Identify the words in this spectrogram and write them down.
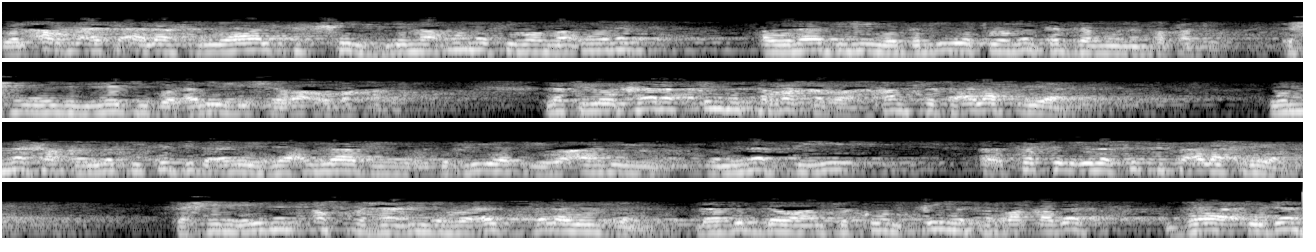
والأربعة ألاف ريال تكفيه لمؤونته ومؤونة أولاده وذريته ومن تلزموا نفقته فحينئذ يجب عليه شراء رقبة لكن لو كانت قيمة الرقبة خمسة ألاف ريال والنفقة التي تجب عليه لأولاده وذريته وأهله ومن نفسه تصل إلى ستة ألاف ريال. فحينئذ أصبح عنده عز فلا يلزم. لا بد وأن تكون قيمة الرقبة زائدة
